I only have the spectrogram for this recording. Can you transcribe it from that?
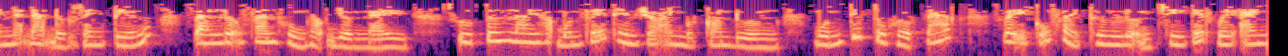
anh đã đạt được danh tiếng và lượng fan hùng hậu nhường này, dù tương lai họ muốn vẽ thêm cho anh một con đường, muốn tiếp tục hợp tác, vậy cũng phải thương lượng chi tiết với anh.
